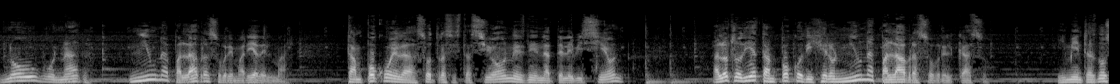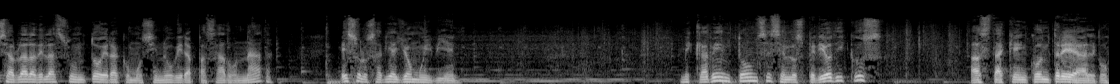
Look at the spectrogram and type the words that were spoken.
No hubo nada, ni una palabra sobre María del Mar. Tampoco en las otras estaciones ni en la televisión. Al otro día tampoco dijeron ni una palabra sobre el caso. Y mientras no se hablara del asunto era como si no hubiera pasado nada. Eso lo sabía yo muy bien. Me clavé entonces en los periódicos hasta que encontré algo.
